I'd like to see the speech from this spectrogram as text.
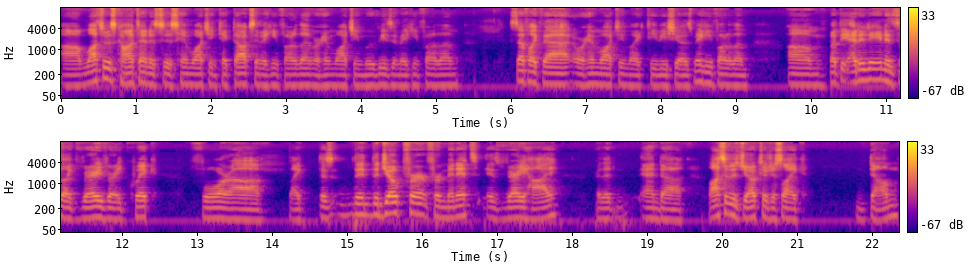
Um, lots of his content is just him watching TikToks and making fun of them, or him watching movies and making fun of them, stuff like that, or him watching like TV shows, making fun of them. Um, but the editing is like very very quick for uh, like there's the the joke for for minute is very high, or the and uh, lots of his jokes are just like dumb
